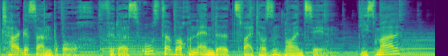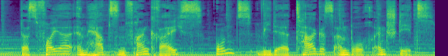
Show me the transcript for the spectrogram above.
Tagesanbruch für das Osterwochenende 2019. Diesmal das Feuer im Herzen Frankreichs und wie der Tagesanbruch entsteht.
